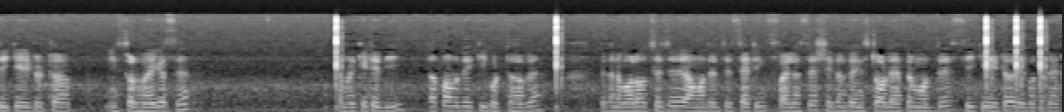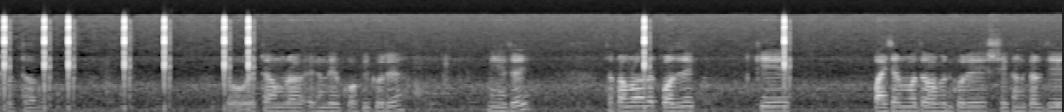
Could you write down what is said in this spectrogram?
সিকে এডিটরটা ইনস্টল হয়ে গেছে। আমরা কেটে দিই, তারপর আমাদের কি করতে হবে? এখানে বলা হচ্ছে যে আমাদের যে সেটিংস ফাইল আছে, সেখানকার ইনস্টলড অ্যাপের মধ্যে সিকে এডিটর এই কথাটা অ্যাড করতে হবে। তো এটা আমরা এখান থেকে কপি করে নিয়ে যাই। তারপর আমরা আমাদের প্রজেক্টকে পাইচারের মধ্যে ওপেন করে সেখানকার যে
